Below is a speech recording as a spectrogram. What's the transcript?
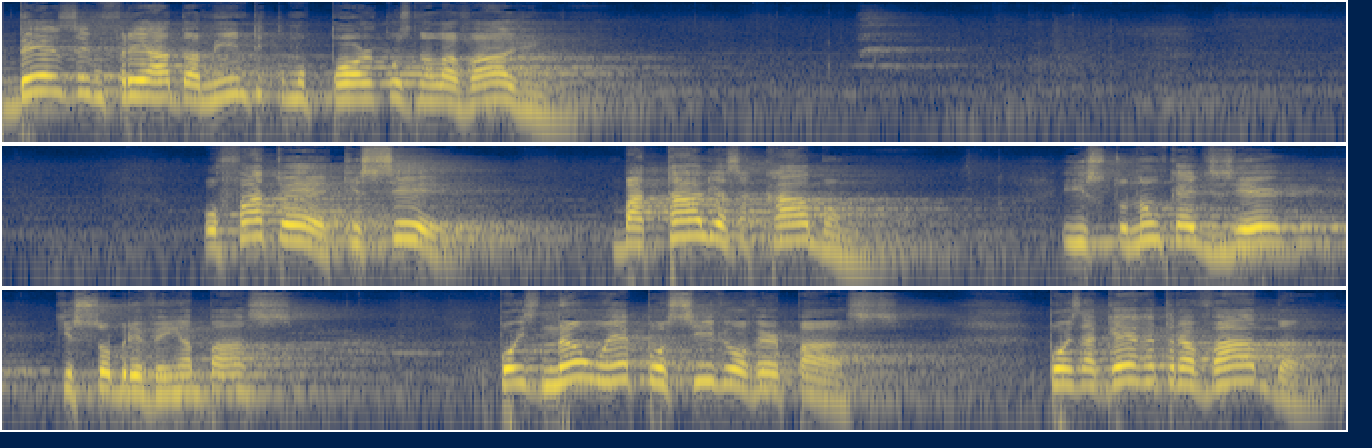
desenfreadamente como porcos na lavagem. O fato é que se batalhas acabam, isto não quer dizer que sobrevém a paz. Pois não é possível haver paz, pois a guerra é travada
